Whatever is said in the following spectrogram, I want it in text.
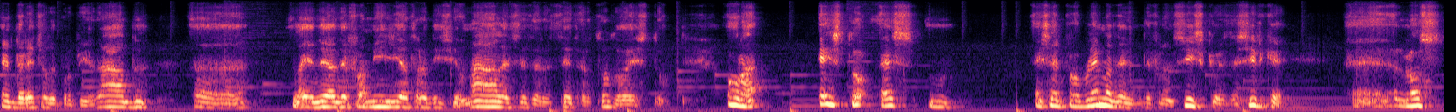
el derecho de propiedad, uh, la idea de familia tradicional, etcétera, etcétera, todo esto. Ahora, esto es, es el problema de, de Francisco, es decir, que eh, los,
